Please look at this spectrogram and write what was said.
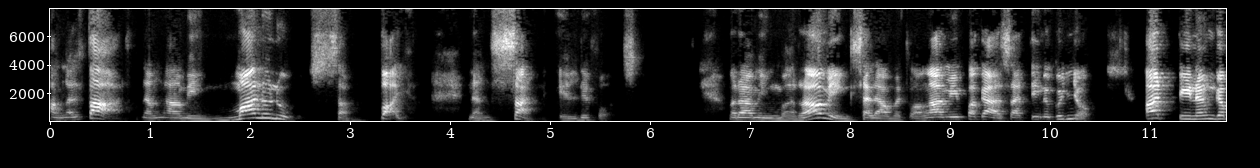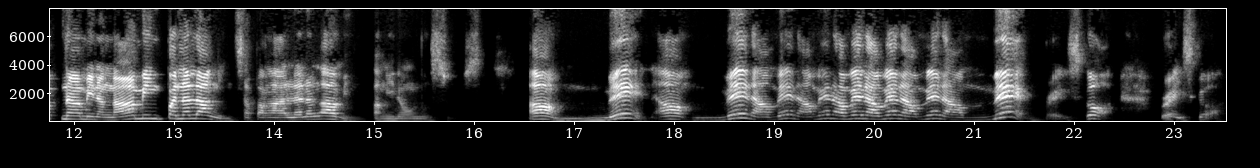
ang altar ng aming manunubos sa bayan ng San Ildefonso. Maraming maraming salamat po ang aming pag-asa at tinugon nyo at tinanggap namin ang aming panalangin sa pangalan ng aming Panginoong Yesus. Amen. Amen. Amen. Amen. Amen. Amen. Amen. Amen. Praise God. Praise God.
